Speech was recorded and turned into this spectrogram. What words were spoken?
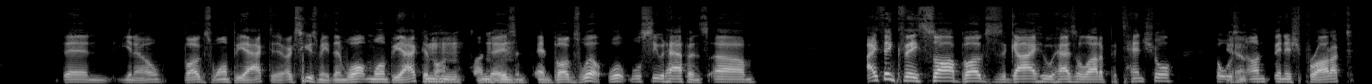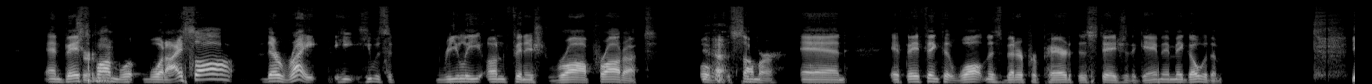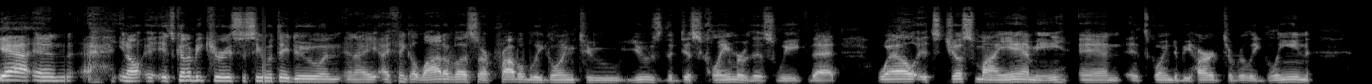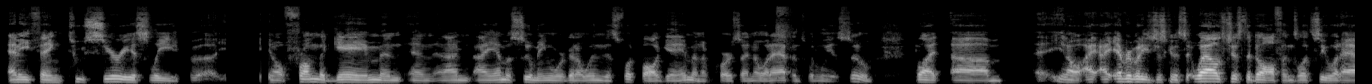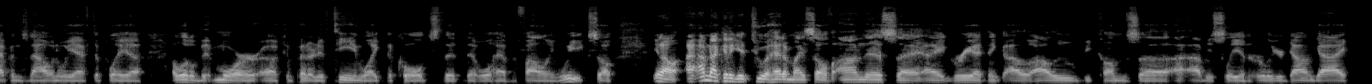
then you know Buggs won't be active. Excuse me, then Walton won't be active mm-hmm. on Sundays, mm-hmm. and, and Buggs will. We'll we'll see what happens. Um, I think they saw Buggs as a guy who has a lot of potential, but was yeah. an unfinished product. And based Certainly. upon what, what I saw, they're right. He he was a really unfinished raw product over yeah. the summer. And if they think that Walton is better prepared at this stage of the game, they may go with him. Yeah, and you know it's going to be curious to see what they do, and and I, I think a lot of us are probably going to use the disclaimer this week that well it's just Miami, and it's going to be hard to really glean anything too seriously, uh, you know from the game and and, and I'm I am assuming we're going to win this football game and of course I know what happens when we assume but um you know, I, I everybody's just going to say, well, it's just the Dolphins. Let's see what happens now when we have to play a, a little bit more uh, competitive team like the Colts that, that we'll have the following week. So, you know, I, am not going to get too ahead of myself on this. I, I agree. I think Alu, becomes uh, obviously an earlier down guy.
